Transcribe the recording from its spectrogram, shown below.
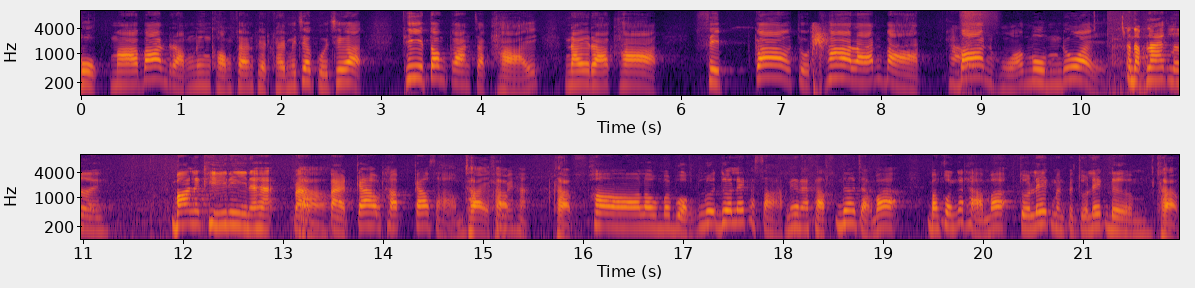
บุกมาบ้านหลังหนึ่งของแฟนเพจใครไม่เชื่อกูเชื่อ ที่ต้องการจะขายในราคา 19.5 ล้านบาทบ้านหัวมุมด้วย อันดับแรกเลย บ้านเลขที่นี่นะฮะแปดอ่า แปดเก้าทับเก้าสามใช่ครับไหมฮะ ครับ พอเรามาบวกด้วยด้วยเลขศาสตร์เนี่ยนะครับ เนื่องจากว่าบางคนก็ถามว่าตัวเลขมันเป็นตัวเลขเดิม ครับ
